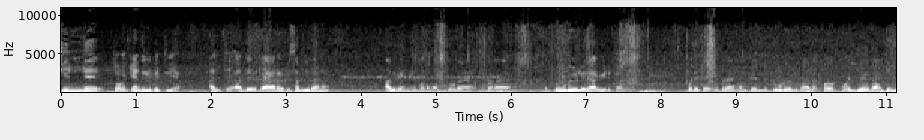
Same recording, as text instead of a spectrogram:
ചില്ല് തുളയ്ക്കാൻ ഇതിൽ പറ്റില്ല. അത് അത് വേറെ ഒരു സംവിധാനമാണ് അത് കഴിഞ്ഞ് ഇവിടെ നമുക്ക് ഇവിടെ ഇവിടെ ടൂളുകൾ രാവി എടുക്കാനുള്ളത് ഇവിടെയൊക്കെ ഇവിടെ നമുക്ക് എന്റെ ടൂളുകൾ കാണാം. ഇപ്പോൾ വലിയ കാണിച്ചാൽ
